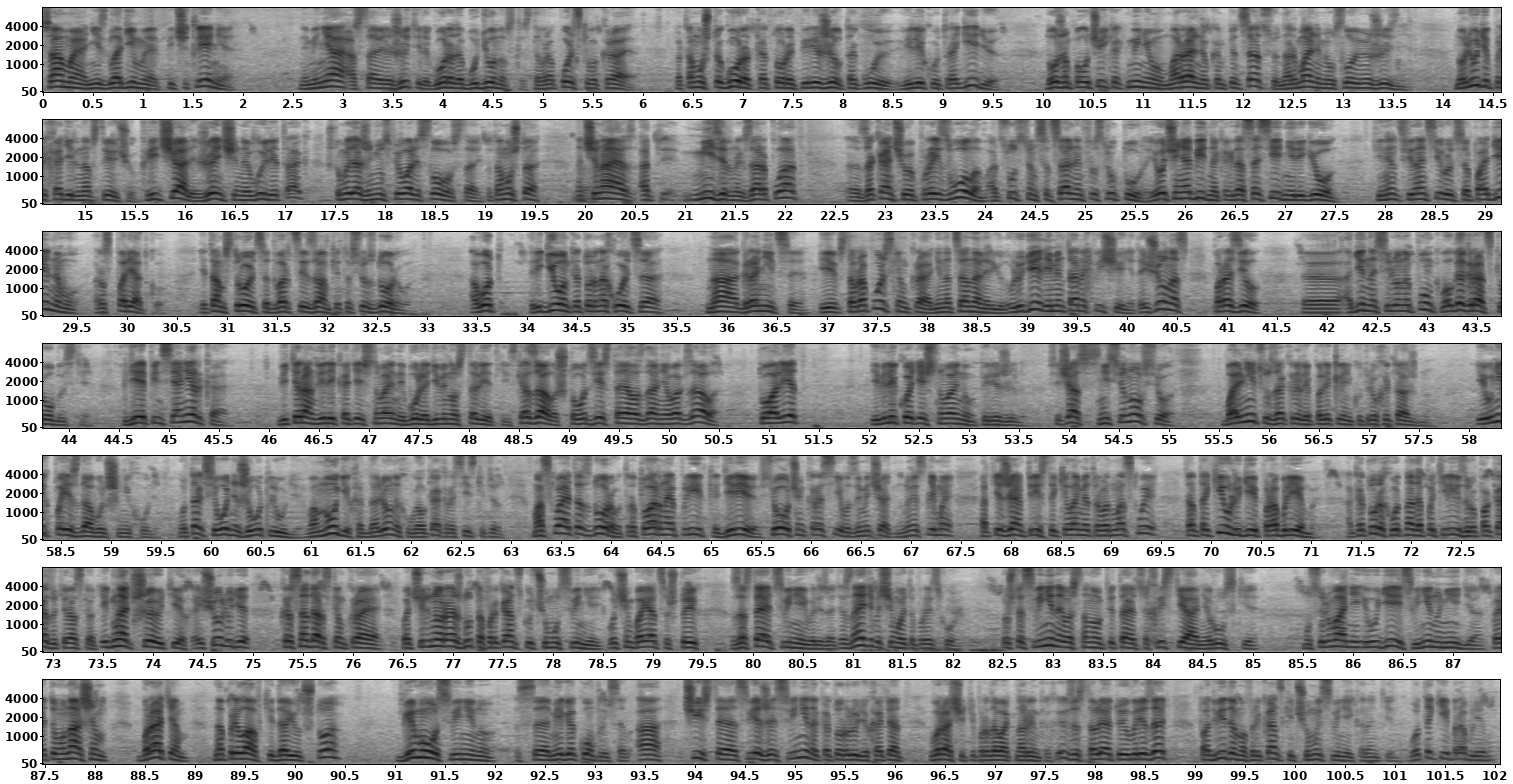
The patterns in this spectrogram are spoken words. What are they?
Самое неизгладимое впечатление на меня оставили жители города Буденновска, Ставропольского края. Потому что город, который пережил такую великую трагедию, должен получить как минимум моральную компенсацию нормальными условиями жизни. Но люди приходили навстречу, кричали, женщины выли так, что мы даже не успевали слова вставить. Потому что, начиная от мизерных зарплат, э, заканчивая произволом, отсутствием социальной инфраструктуры. И очень обидно, когда соседний регион финансируется по отдельному распорядку, и там строятся дворцы, замки, это все здорово. А вот регион, который находится на границе и в Ставропольском крае, не национальный регион, у людей элементарных вещей нет. А еще у нас поразил э, один населенный пункт Волгоградской области, где пенсионерка, ветеран Великой Отечественной войны, более 90 лет ей, сказала, что вот здесь стояло здание вокзала, туалет и Великую Отечественную войну пережили. Сейчас снесено все. Больницу закрыли, поликлинику трехэтажную. И у них поезда больше не ходят. Вот так сегодня живут люди во многих отдаленных уголках Российской Федерации. Москва это здорово, тротуарная плитка, деревья, все очень красиво, замечательно. Но если мы отъезжаем 300 километров от Москвы, там такие у людей проблемы, о которых вот надо по телевизору показывать и рассказывать. И гнать в шею тех. А еще люди в Краснодарском крае в очередной раз ждут африканскую чуму свиней. Очень боятся, что их заставят свиней вырезать. А знаете, почему это происходит? Потому что свининой в основном питаются христиане, русские. Мусульмане, иудеи свинину не едят. Поэтому нашим братьям на прилавке дают что? ГМО свинину с мегакомплексов, а чистая свежая свинина, которую люди хотят выращивать и продавать на рынках, их заставляют ее вырезать под видом африканской чумы свиней карантин. Вот такие проблемы.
